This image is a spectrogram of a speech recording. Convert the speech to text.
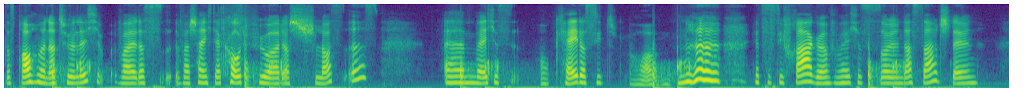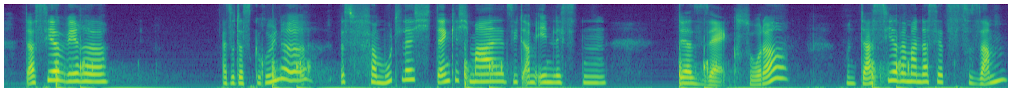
das brauchen wir natürlich, weil das wahrscheinlich der Code für das Schloss ist. Ähm, welches... Okay, das sieht... Oh, jetzt ist die Frage, welches soll denn das darstellen? Das hier wäre... Also das Grüne ist vermutlich, denke ich mal, sieht am ähnlichsten der 6, oder? Und das hier, wenn man das jetzt zusammen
